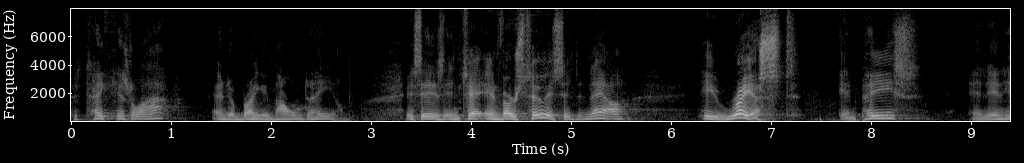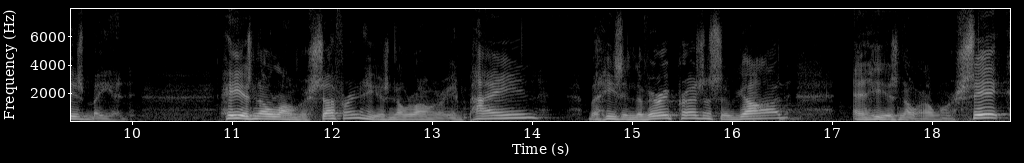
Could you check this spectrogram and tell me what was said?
to take his life and to bring him home to him. It says in, in verse 2, it says, Now he rests in peace and in his bed. He is no longer suffering, he is no longer in pain, but he's in the very presence of God, and he is no longer sick,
